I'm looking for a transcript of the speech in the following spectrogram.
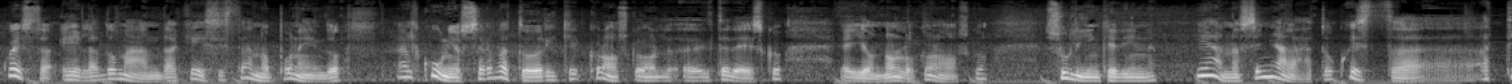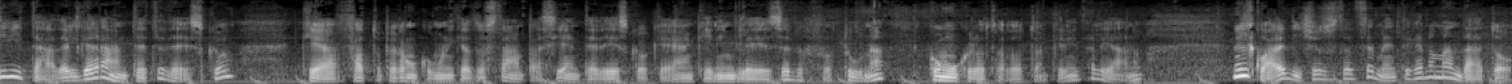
questa è la domanda che si stanno ponendo alcuni osservatori che conoscono il tedesco, e io non lo conosco, su LinkedIn e hanno segnalato questa attività del garante tedesco che ha fatto però un comunicato stampa sia in tedesco che anche in inglese, per fortuna, comunque l'ho tradotto anche in italiano, nel quale dice sostanzialmente che hanno mandato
